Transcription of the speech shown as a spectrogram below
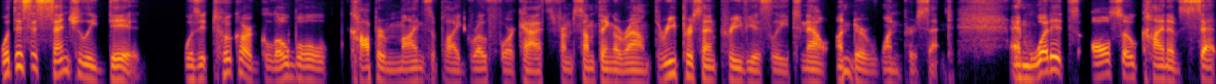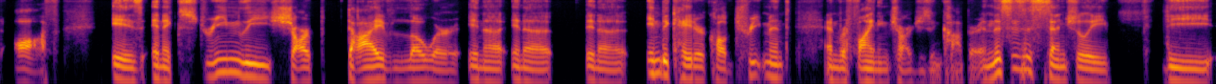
What this essentially did was it took our global copper mine supply growth forecast from something around 3% previously to now under 1%. And what it's also kind of set off is an extremely sharp dive lower in a in a in a indicator called treatment and refining charges in copper. And this is essentially the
